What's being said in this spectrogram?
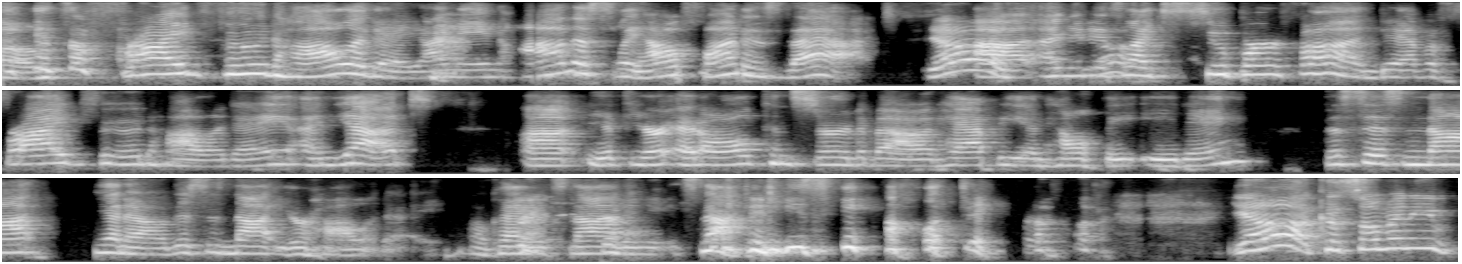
um, it's a fried food holiday i mean honestly how fun is that yeah uh, i mean yeah. it's like super fun to have a fried food holiday and yet uh, if you're at all concerned about happy and healthy eating this is not you know this is not your holiday Okay, it's not an it's not an easy holiday. Yeah, because so many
